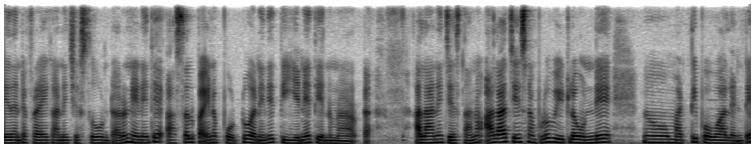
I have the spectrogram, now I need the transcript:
లేదంటే ఫ్రై కానీ చేస్తూ ఉంటారు. నేనైతే అస్సలు పైన పొట్టు అనేది తీయనే తినమాట అలానే చేస్తాను. అలా చేసినప్పుడు వీటిలో ఉండే మట్టి పోవాలంటే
